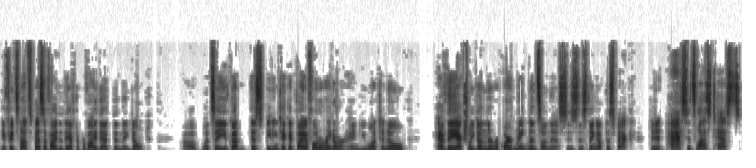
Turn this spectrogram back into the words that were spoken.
If it's not specified that they have to provide that, then they don't. Uh, let's say you've got a speeding ticket via photo radar and you want to know have they actually done the required maintenance on this? Is this thing up to spec? Did it pass its last tests?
